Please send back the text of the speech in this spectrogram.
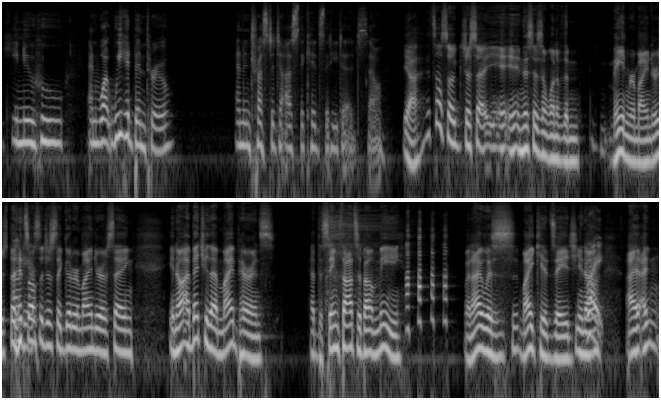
he knew who and what we had been through, and entrusted to us the kids that he did. So Yeah, it's also just, uh, a, and this isn't one of the main reminders, but Oh, it's also just a good reminder of saying, you know, I bet you that my parents had the same thoughts about me when I was my kid's age. You know, Right. I, I,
